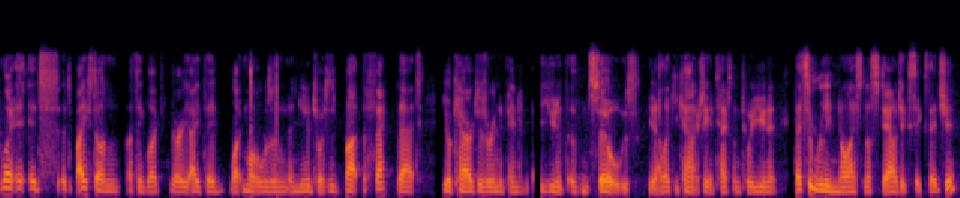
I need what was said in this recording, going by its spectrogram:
like it's it's based on I think like very eighth ed like models and, and unit choices, but the fact that your characters are independent unit of themselves, you know, like you can't actually attach them to a unit. That's some really nice nostalgic sixth ed shit.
